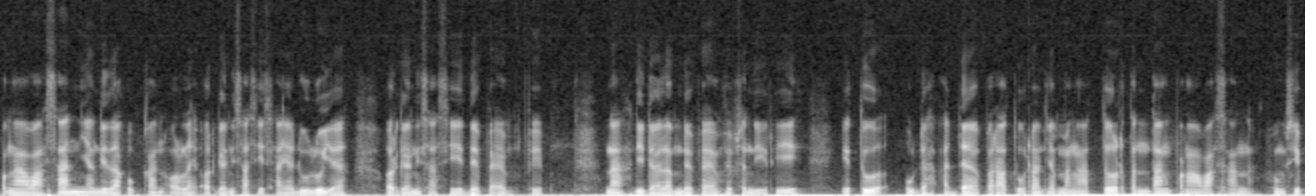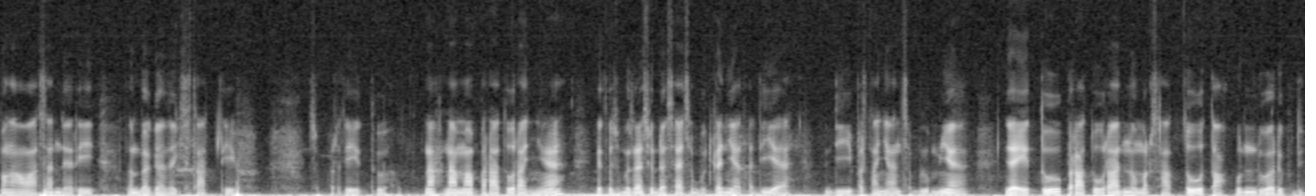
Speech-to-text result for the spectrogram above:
pengawasan yang dilakukan oleh organisasi saya dulu ya, organisasi DPM VIP. Nah, di dalam DPM VIP sendiri itu udah ada peraturan yang mengatur tentang pengawasan, fungsi pengawasan dari lembaga legislatif. Seperti itu. Nah, nama peraturannya itu sebenarnya sudah saya sebutkan ya tadi ya di pertanyaan sebelumnya, yaitu Peraturan Nomor 1 Tahun 2017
